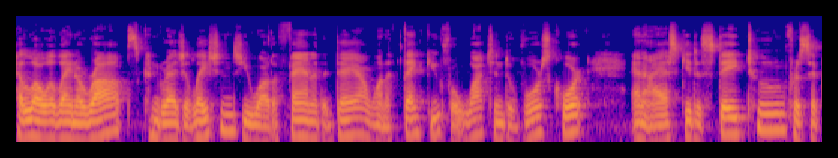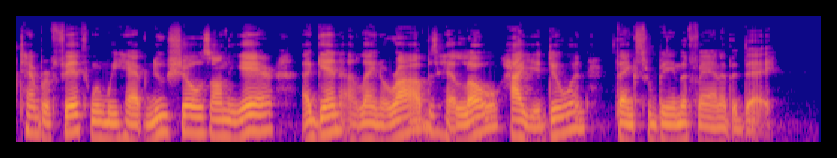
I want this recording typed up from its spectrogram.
Hello, Alana Robbs. Congratulations. You are the fan of the day. I want to thank you for watching Divorce Court, and I ask you to stay tuned for September 5th when we have new shows on the air. Again, Alana Robbs. Hello. How you doing? Thanks for being the fan of the day.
